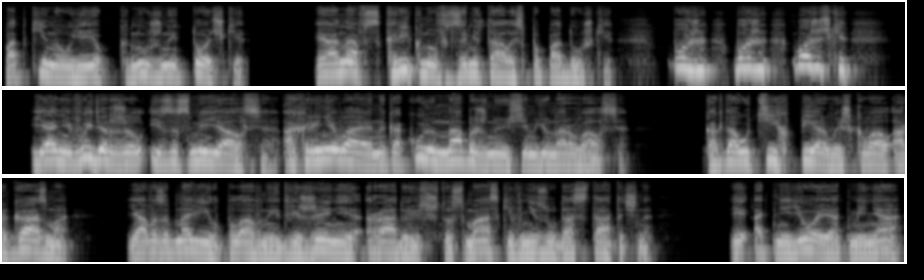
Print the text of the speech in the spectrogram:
подкинул ее к нужной точке, и она, вскрикнув, заметалась по подушке. «Боже, боже, божечки!» Я не выдержал и засмеялся, охреневая, на какую набожную семью нарвался. Когда утих первый шквал оргазма, я возобновил плавные движения, радуясь, что смазки внизу достаточно. И от нее, и от меня,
